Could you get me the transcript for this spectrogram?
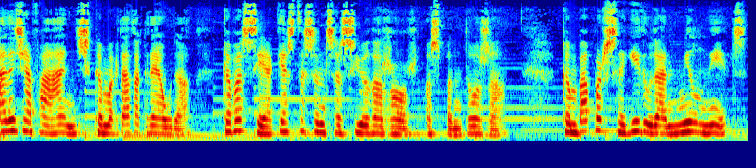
Ara ja fa anys que m'agrada creure que va ser aquesta sensació d'error espantosa que em va perseguir durant mil nits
